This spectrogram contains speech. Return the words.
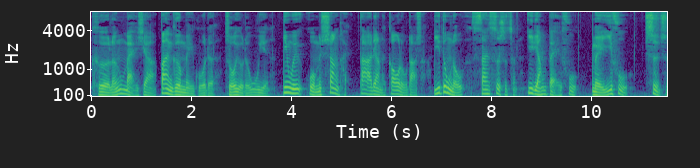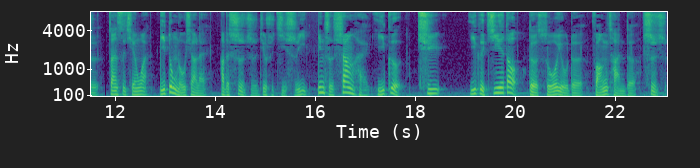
可能买下半个美国的所有的物业呢？因为我们上海大量的高楼大厦，一栋楼三四十层，一两百户，每一户市值三四千万，一栋楼下来，它的市值就是几十亿。因此，上海一个区、一个街道的所有的房产的市值。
